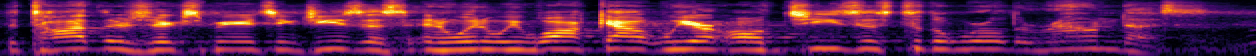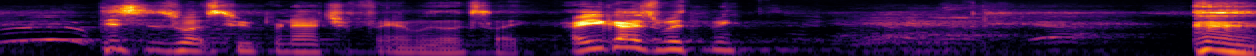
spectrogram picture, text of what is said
The toddlers are experiencing Jesus. And when we walk out, we are all Jesus to the world around us. This is what supernatural family looks like. Are you guys with me? Yeah.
